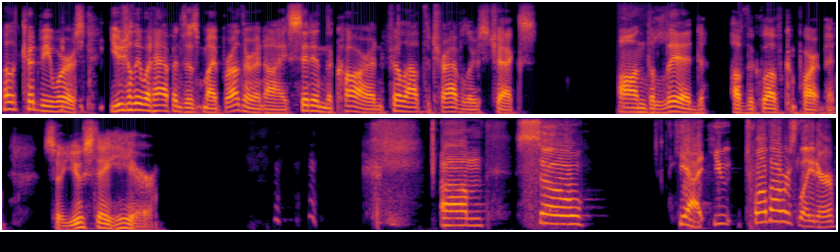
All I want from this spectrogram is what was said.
Well, it could be worse. Usually, what happens is my brother and I sit in the car and fill out the traveler's checks on the lid of the glove compartment. So you stay here. Um, so yeah, you 12 hours later,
